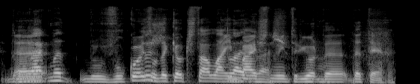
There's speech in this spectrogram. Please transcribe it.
Do uh, magma... Dos vulcões pois... ou daquele que está lá, lá embaixo, no interior uhum. da, da Terra.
